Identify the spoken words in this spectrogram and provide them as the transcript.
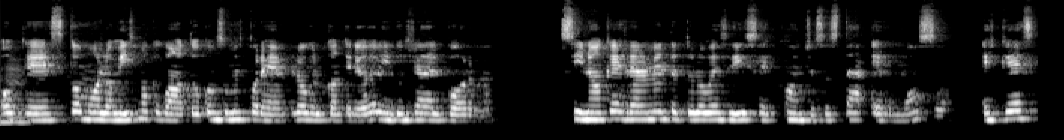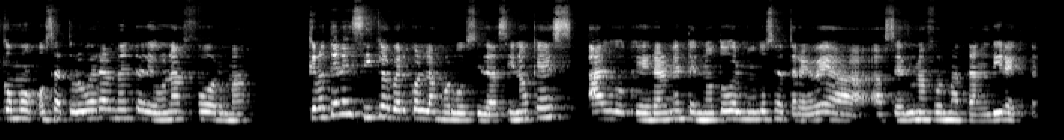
o que es como lo mismo que cuando tú consumes, por ejemplo, el contenido de la industria del porno, sino que realmente tú lo ves y dices, concho, eso está hermoso. Es que es como, o sea, tú lo ves realmente de una forma que no tiene sí que ver con la morbosidad, sino que es algo que realmente no todo el mundo se atreve a hacer de una forma tan directa.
